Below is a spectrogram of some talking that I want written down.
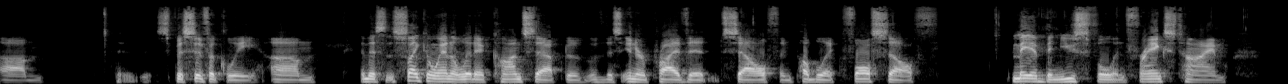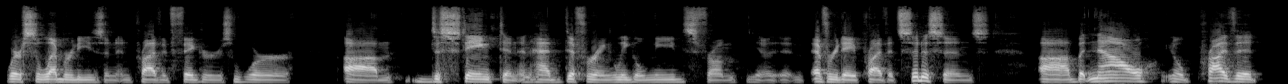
um, specifically. Um, and this psychoanalytic concept of, of, this inner private self and public false self may have been useful in Frank's time, where celebrities and, and private figures were um, distinct and, and, had differing legal needs from you know everyday private citizens. Uh, but now, you know, private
